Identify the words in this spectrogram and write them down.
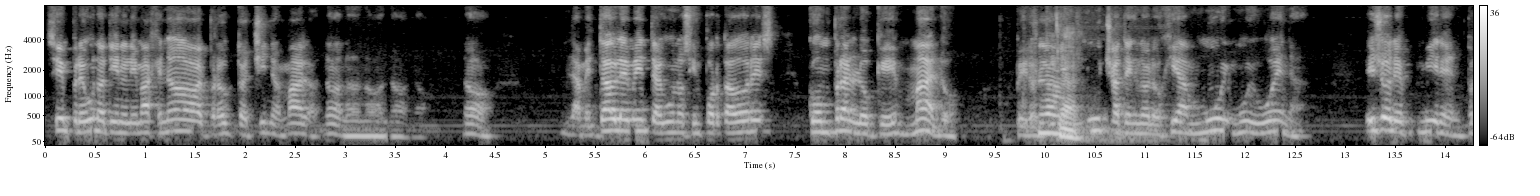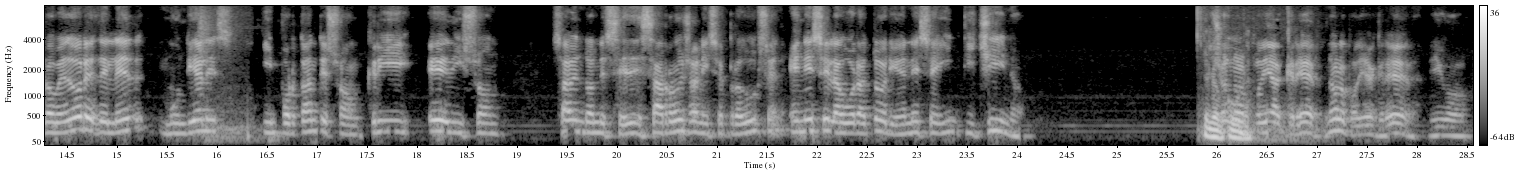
Siempre uno tiene la imagen, no, el producto chino es malo. No, no, no, no, no. no. Lamentablemente algunos importadores compran lo que es malo, pero tienen mucha tecnología muy, muy buena. Ellos les, miren, proveedores de LED mundiales importantes son Cree, Edison, saben dónde se desarrollan y se producen en ese laboratorio, en ese INTI chino. Yo no lo podía creer, no lo podía creer, digo,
